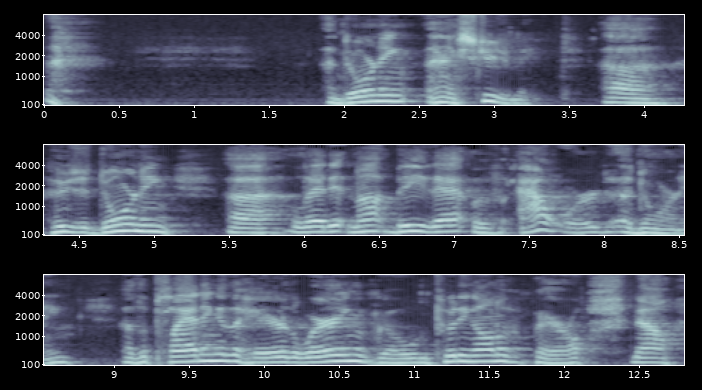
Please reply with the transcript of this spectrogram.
adorning, excuse me, uh, whose adorning, uh, let it not be that of outward adorning, of the plaiting of the hair, the wearing of gold, and putting on of apparel. Now,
